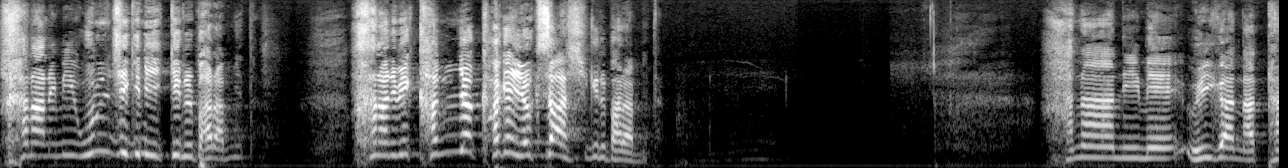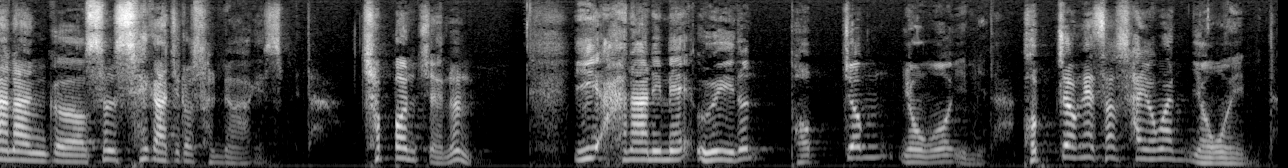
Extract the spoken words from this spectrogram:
하나님이 움직임이 있기를 바랍니다. 하나님이 강력하게 역사하시기를 바랍니다. 하나님의 의가 나타난 것을 세 가지로 설명하겠습니다. 첫 번째는 이 하나님의 의는 법정 용어입니다. 법정에서 사용한 용어입니다.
